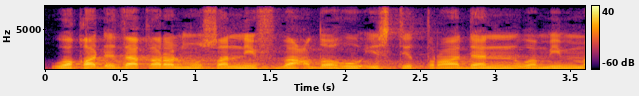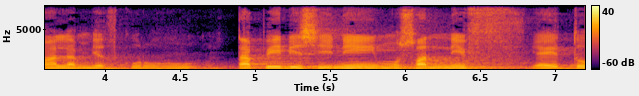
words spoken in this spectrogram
Wa qad dzakara al-musannif ba'dahu istitradan wa mimma lam yadhkuruhu. Tapi di sini musannif yaitu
